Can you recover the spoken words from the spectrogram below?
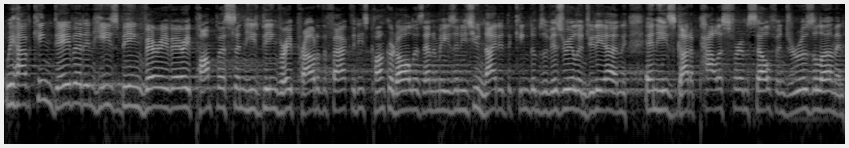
we have King David, and he's being very, very pompous, and he's being very proud of the fact that he's conquered all his enemies, and he's united the kingdoms of Israel and Judea, and, and he's got a palace for himself in Jerusalem, and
